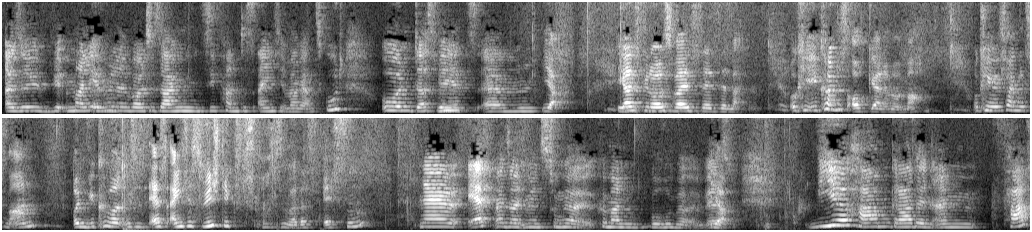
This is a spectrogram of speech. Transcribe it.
Also Marlene wollte sagen, sie fand es eigentlich immer ganz gut. Und dass wir Mhm. jetzt... Ähm, Ja, ganz genau, das war jetzt sehr, sehr lange. Okay, ihr könnt es auch gerne mal machen. Okay, wir fangen jetzt mal an. Und wir kümmern uns jetzt erst eigentlich das Wichtigste, was immer das Essen. Na, erstmal sollten wir uns drum kümmern, worüber wir. Ja. Wir haben gerade in einem Fach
